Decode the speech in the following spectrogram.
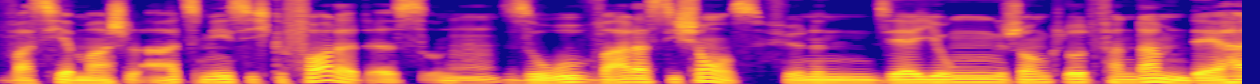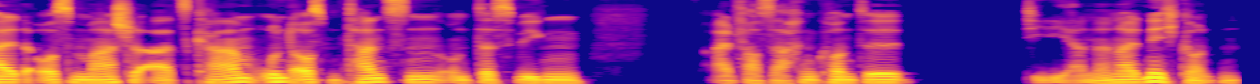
was hier Martial Arts mäßig gefordert ist. Und Mhm. so war das die Chance für einen sehr jungen Jean-Claude Van Damme, der halt aus dem Martial Arts kam und aus dem Tanzen und deswegen einfach Sachen konnte, die die anderen halt nicht konnten.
